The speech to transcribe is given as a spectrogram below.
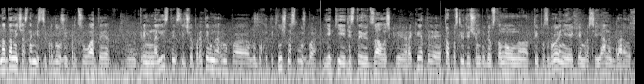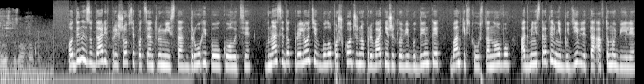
На даний час на місці продовжують працювати е, криміналісти, слідчо-оперативна група, вибухотехнічна служба, які дістають залишки ракети. Та в послідуючому буде встановлено тип озброєння, яким росіяни вдарили по місту Златопіль. Один із ударів прийшовся по центру міста, другий по околиці. Внаслідок прильотів було пошкоджено приватні житлові будинки, банківську установу, адміністративні будівлі та автомобілі.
